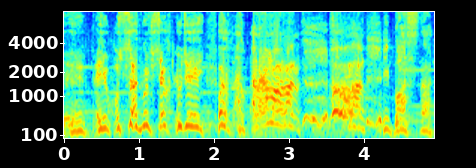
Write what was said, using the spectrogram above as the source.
Перекусать бы всех людей! И баста!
